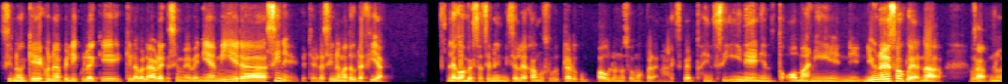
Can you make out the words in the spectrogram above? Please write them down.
sino que es una película que, la palabra que se me venía a mí era cine, ¿cachai? Era cinematografía. La conversación inicial la dejamos súper claro, con Paulo no somos para nada expertos en cine, ni en tomas, ni, ni, ni una de esos weas, nada. O sea, no,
